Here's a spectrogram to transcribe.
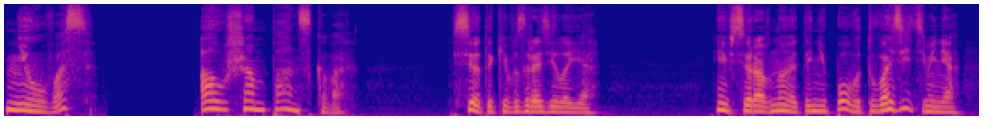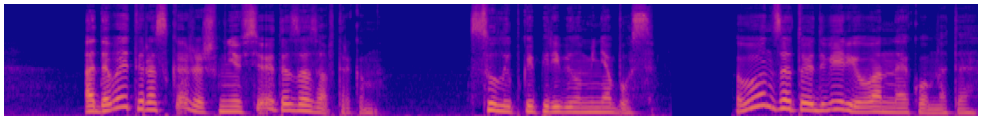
Не у вас, а у шампанского. все таки возразила я. И все равно это не повод увозить меня. А давай ты расскажешь мне все это за завтраком. С улыбкой перебил меня босс. Вон за той дверью ванная комната.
